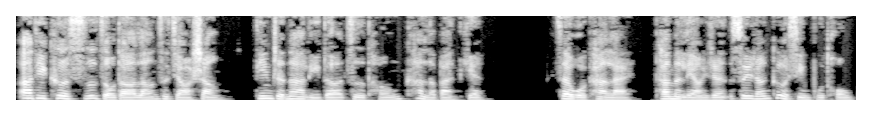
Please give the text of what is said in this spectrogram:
阿蒂克斯走到廊子角上，盯着那里的紫藤看了半天。在我看来，他们两人虽然个性不同，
